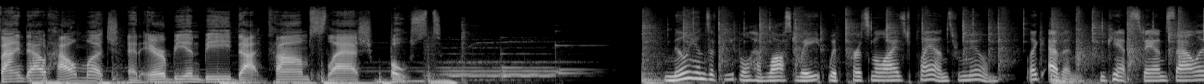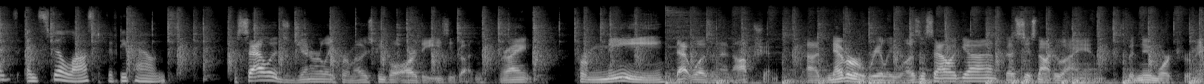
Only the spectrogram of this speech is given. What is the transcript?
Find out how much at airbnb.com/slash host. Millions of people have lost weight with personalized plans from Noom, like Evan, who can't stand salads and still lost 50 pounds. Salads, generally, for most people, are the easy button, right? For me, that wasn't an option. I never really was a salad guy. That's just not who I am. But Noom worked for me.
